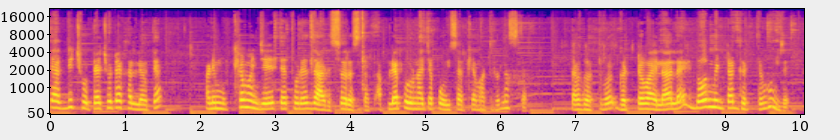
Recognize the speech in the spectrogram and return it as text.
त्या अगदी छोट्या छोट्या खाल्ल्या होत्या. आणि मुख्य म्हणजे त्या थोड्या जाडसर असतात. आपल्या पुरणाच्या पोळीसारख्या मात्र नसतात. त्या घट्ट घट्ट व्हायला आलं एक दोन मिनिटात घट्ट होऊन जाईल.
